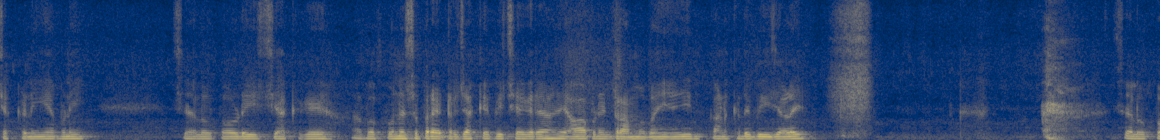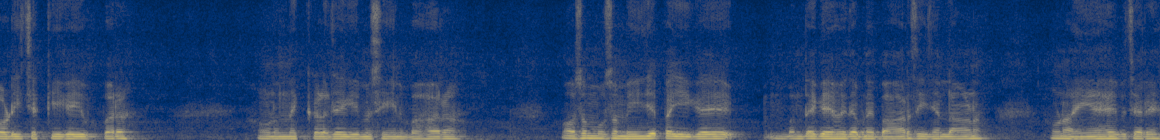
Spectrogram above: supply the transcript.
ਚੱਕਣੀ ਹੈ ਆਪਣੀ। ਚਲੋ ਪੌੜੀ ਚੱਕ ਕੇ ਆ ਪੱਪੂ ਨੇ ਸਪਰੈਡਰ ਚੱਕ ਕੇ ਪਿੱਛੇ ਕਰਿਆ ਆ ਆਪਣੇ ਡਰਮ ਪਏ ਆ ਜੀ, ਕਣਕ ਦੇ ਬੀਜ ਵਾਲੇ। ਚਲੋ ਪੌੜੀ ਚੱਕੀ ਗਈ ਉੱਪਰ, ਹੁਣ ਨਿਕਲ ਜਾਏਗੀ ਮਸ਼ੀਨ ਬਾਹਰ। ਮੌਸਮ ਮੌਸਮ ਮੀਂਹ ਜੇ ਪਈ ਗਏ, ਬੰਦੇ ਗਏ ਹੋਏ ਤੇ ਆਪਣੇ ਬਾਹਰ ਸੀਜ਼ਨ ਲਾਣ ਹੁਣ ਆਏ ਆ ਇਹ ਵਿਚਾਰੇ,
